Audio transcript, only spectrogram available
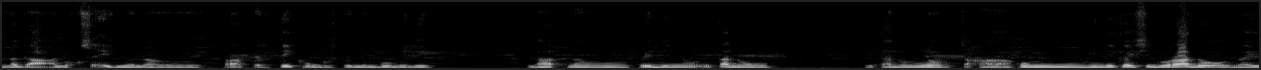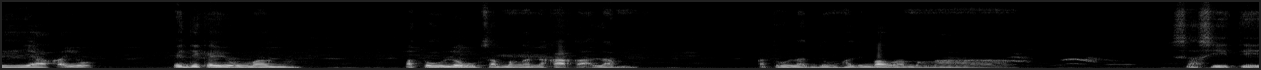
nag-aalok sa inyo ng property kung gusto nyo bumili. Lahat ng pwede nyo itanong, itanong nyo. Tsaka kung hindi kayo sigurado o nahihiya kayo, pwede kayong magpatulong sa mga nakakaalam. Katulad nung halimbawa, mga sa City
